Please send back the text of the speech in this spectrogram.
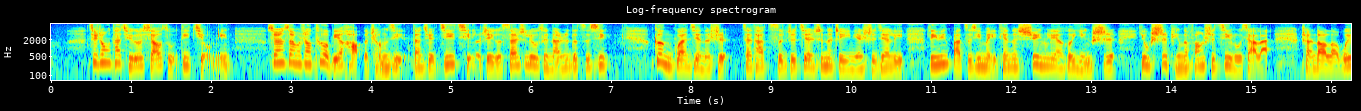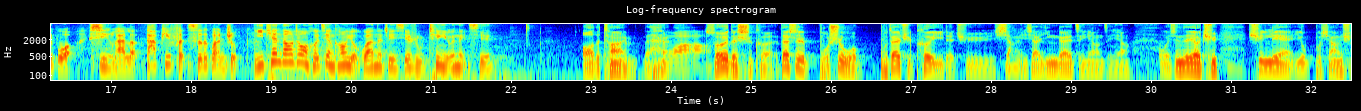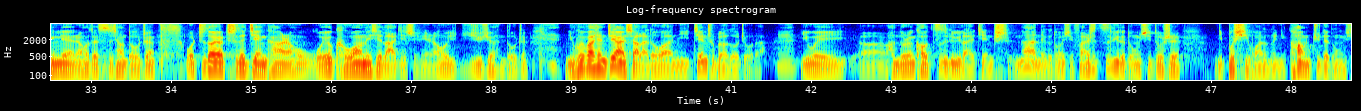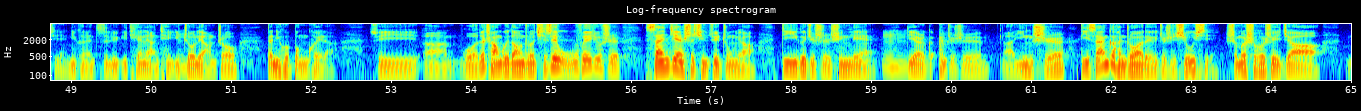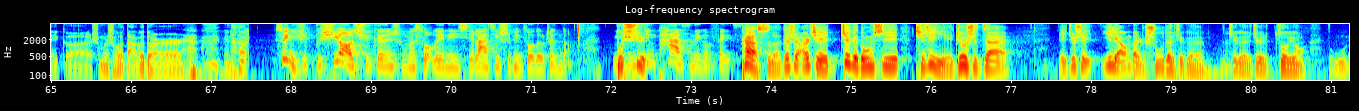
最终他取得小组第九名。虽然算不上特别好的成绩，但却激起了这个三十六岁男人的自信。更关键的是，在他辞职健身的这一年时间里，李云把自己每天的训练和饮食用视频的方式记录下来，传到了微博，吸引来了大批粉丝的关注。一天当中和健康有关的这些 routine 有哪些？All the time，哇，所有的时刻，但是不是我不再去刻意的去想一下应该怎样怎样。我现在要去训练，又不想训练，然后在思想斗争。我知道要吃的健康，然后我又渴望那些垃圾食品，然后继续很斗争。你会发现这样下来的话，你坚持不了多久的。嗯。因为呃，很多人靠自律来坚持，那那个东西，凡是自律的东西，都是你不喜欢的东西，你抗拒的东西。你可能自律一天两天，一周两周，但你会崩溃的。所以呃，我的常规当中，其实无非就是三件事情最重要。第一个就是训练，嗯，第二个 就是啊饮食，第三个很重要的一个就是休息，什么时候睡觉，那个什么时候打个盹儿，所以你是不需要去跟什么所谓那些垃圾食品做斗争的，不需。已经 pass 那个 phase pass 了，但是而且这个东西其实也就是在，也就是一两本书的这个这个这个作用，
